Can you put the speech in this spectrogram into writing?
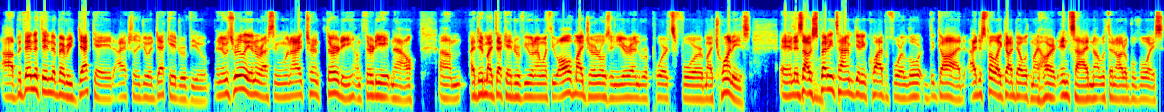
Uh, but then at the end of every decade, I actually do a decade review, and it was really interesting. When I turned 30, I'm 38 now. Um, I did my decade review, and I went through all of my journals and year end reports for my 20s. And as I was spending time getting quiet before Lord the God, I just felt like God dealt with my heart inside, not with an audible voice.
